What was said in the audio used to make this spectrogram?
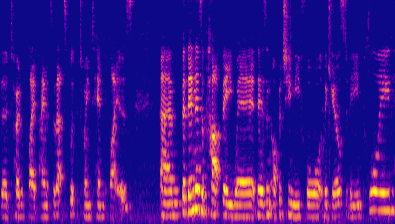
the total player payment, so that's split between ten players. Um, but then there's a part B where there's an opportunity for the girls to be employed,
